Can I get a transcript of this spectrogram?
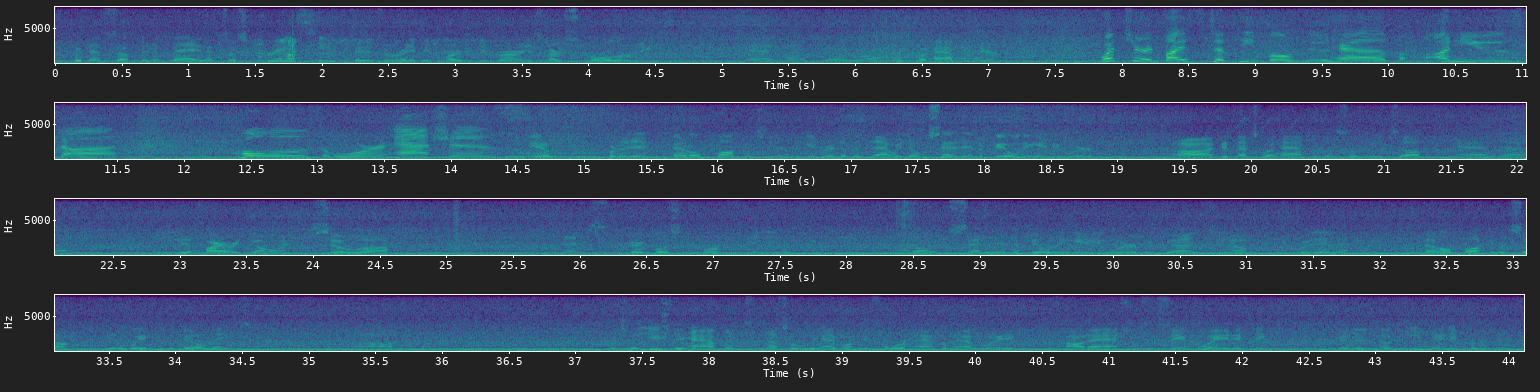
you put that stuff in a bag, that just creates heat because it's already been partially burned. It starts smoldering. And uh, so uh, that's what happened here. What's your advice to people who have unused uh, coals or ashes? You know, put it in metal buckets, you know, get rid of it that way. Don't set it in a building anywhere because uh, that's what happens. That stuff heats up and, uh, and you get a fire going. So uh, that's the very most important thing. You know, don't set it in a building anywhere because you know put it in a metal bucket or something. Get away from the buildings. Um, that's what usually happens, and that's what we had one before happen that way. With hot ashes, the same way. They think you know, there's no heat, then they put them in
